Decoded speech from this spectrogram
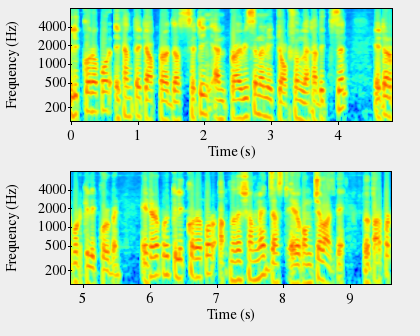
ক্লিক করার পর এখান থেকে আপনারা জাস্ট সেটিং অ্যান্ড প্রাইভেসি নামে একটি অপশন লেখা দেখতেছেন, এটার উপর ক্লিক করবেন। এটার উপর ক্লিক করার পর আপনাদের সামনে জাস্ট এরকম চলে আসবে। তো তারপর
